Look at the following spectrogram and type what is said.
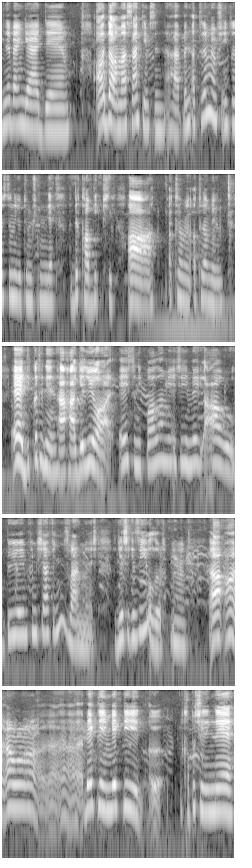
Yine ben geldim. Ada ama sen kimsin? Ha, ben hatırlamıyorum şu internasyonu götürmüştüm diye. Hadi kavga etmiştik. Aa hatırlamıyorum. hatırlamıyorum. Evet dikkat edin. Ha ha geliyor. Ey Sonic bağlanmayacağım ve au, görüyorum ki misafiriniz varmış. Gelseniz iyi olur. Hmm. Aa, aa, aa, bekleyin bekleyin. Ee, Kapı çeneni.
